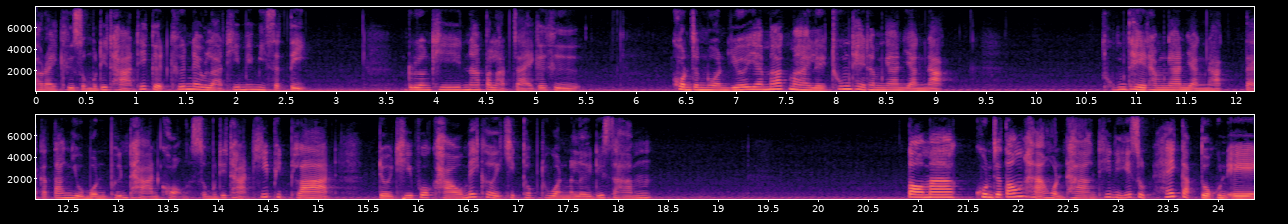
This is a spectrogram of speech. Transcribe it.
อะไรคือสมมติฐานที่เกิดขึ้นในเวลาที่ไม่มีสติ เรื่องที่น่าประหลาดใจก็คือ คนจำนวนเยอะแยะมากมายเลยทุ่มเททำงานอย่างหนัก ทุ่มเททำงานอย่างหนัก แต่ก็ตั้งอยู่บนพื้นฐานของสมมติฐานที่ผิดพลาด โดยที่พวกเขาไม่เคยคิดทบทวนมาเลยด้วยซ้ำ ต่อมาคุณจะต้องหาหนทางที่ดีที่สุดให้กับตัวคุณเอง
